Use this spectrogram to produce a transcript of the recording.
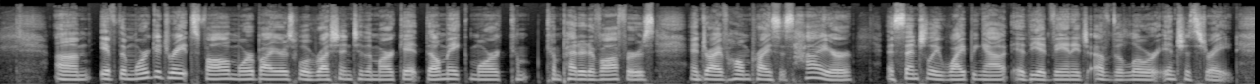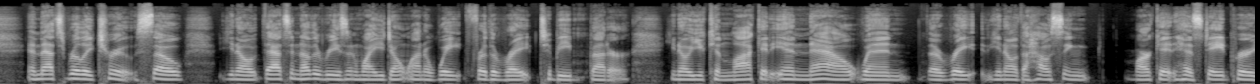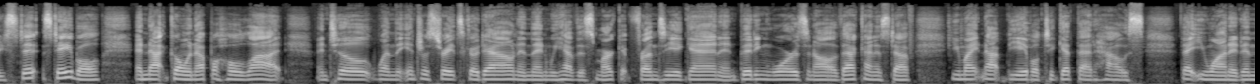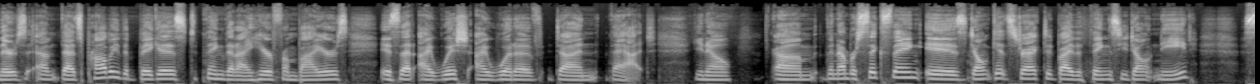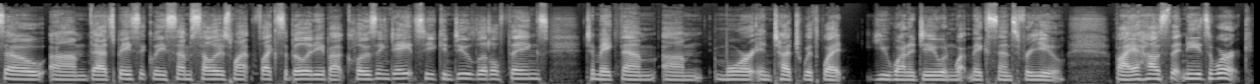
Um, if the mortgage rates fall, more buyers will rush into the market. They'll make more com- competitive offers and drive home prices higher, essentially wiping out the advantage of the lower interest rate. And that's really true. So, you know, that's another reason why you don't want to wait for the rate to be better. You know, you can lock it in now when the rate, you know, the housing market has stayed pretty st- stable and not going up a whole lot until when the interest rates go down and then we have this market frenzy again and bidding wars and all of that kind of stuff you might not be able to get that house that you wanted. And there's um, that's probably the biggest thing that I hear from buyers is that I wish I would have done that you know um, the number six thing is don't get distracted by the things you don't need. So um, that's basically some sellers want flexibility about closing dates. So you can do little things to make them um, more in touch with what you want to do and what makes sense for you. Buy a house that needs work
